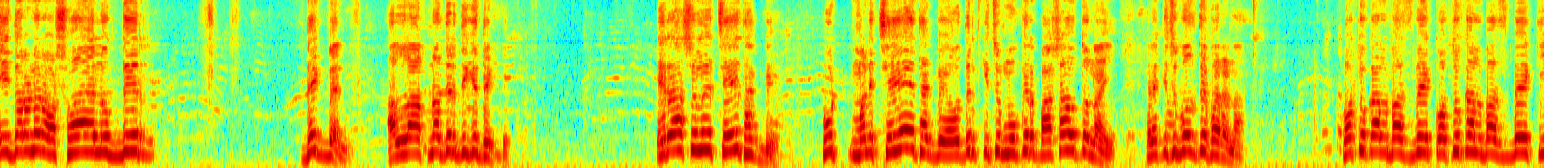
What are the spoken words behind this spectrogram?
এই ধরনের অসহায় লোকদের দেখবেন আল্লাহ আপনাদের দিকে দেখবে। এরা আসলে চেয়ে থাকবে মানে চেয়ে থাকবে ওদের কিছু মুখের ভাষাও তো নাই এরা কিছু বলতে পারে না। কতকাল বাঁচবে কতকাল বাঁচবে কি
